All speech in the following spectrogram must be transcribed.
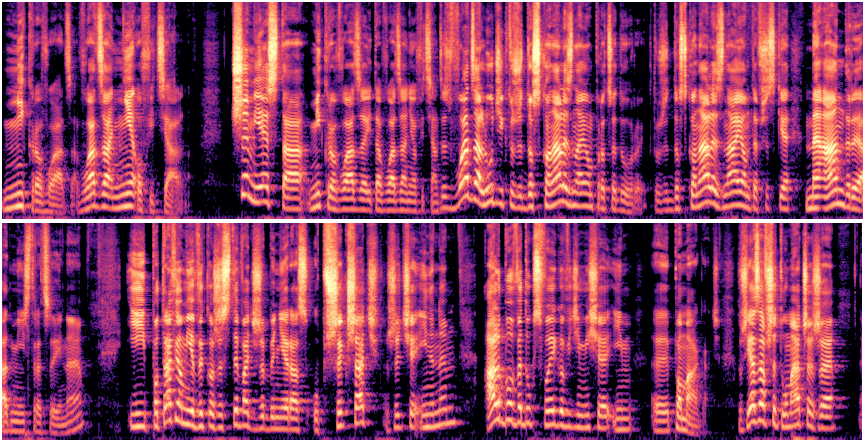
mikrowładza, władza nieoficjalna. Czym jest ta mikrowładza i ta władza nieoficjalna? To jest władza ludzi, którzy doskonale znają procedury, którzy doskonale znają te wszystkie meandry administracyjne i potrafią je wykorzystywać, żeby nieraz uprzykrzać życie innym, albo według swojego widzimisię im y, pomagać. Otóż ja zawsze tłumaczę, że y,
